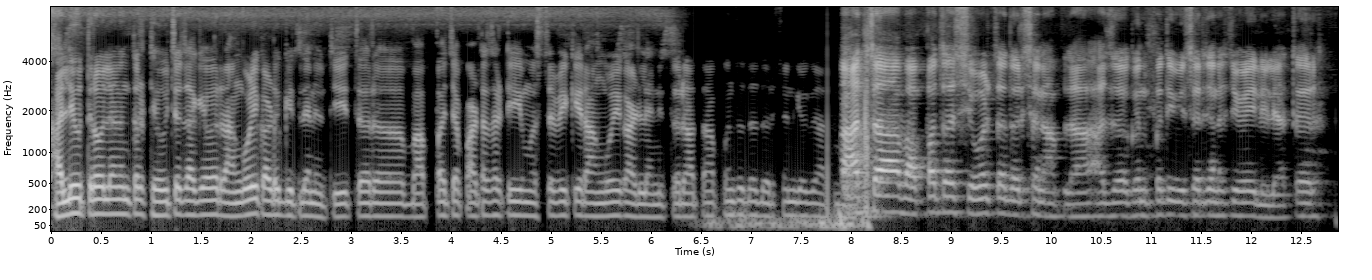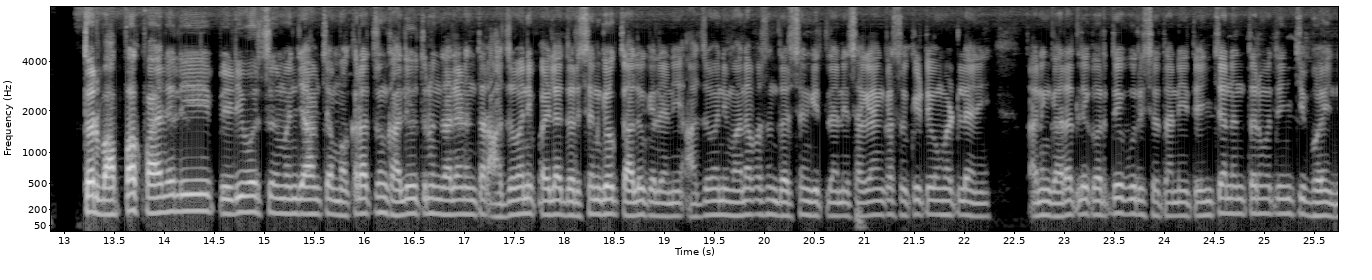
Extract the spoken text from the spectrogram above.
खाली उतरवल्यानंतर ठेवच्या जागेवर रांगोळी काढून घेतली नव्हती. तर बाप्पाच्या पाठासाठी मस्तपैकी रांगोळी काढल्याने तर आता आपण सुद्धा दर्शन घेऊया. आजचा बाप्पाचा शेवटचा दर्शन आपला. आज गणपती विसर्जनाची वेळ लिहिल्या तर तर बाप्पा फायनली पेढीवरसून म्हणजे आमच्या मकरातून खाली उतरून झाल्यानंतर आजोबांनी पहिला दर्शन घेऊक चालू केल्याने आजोबांनी मनापासून दर्शन घेतल्याने सगळ्यांका सुखी ठेव म्हटल्याने कारण घरातले कर्ते पुरुष आहेत आणि त्यांच्यानंतर मग त्यांची बहीण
